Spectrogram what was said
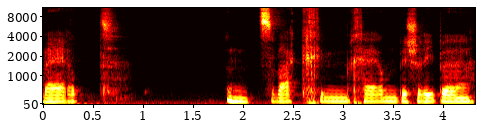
Wert, einen Zweck im Kern beschrieben.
